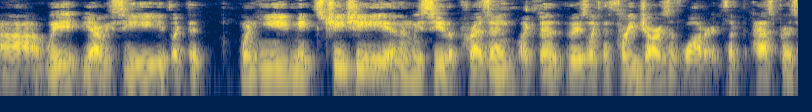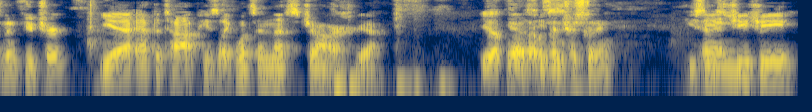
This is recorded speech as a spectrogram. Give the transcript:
uh, we, yeah, we see like the when he meets Chi Chi, and then we see the present. Like the there's like the three jars of water. It's like the past, present, and future. Yeah, at the top, he's like, "What's in this jar?" Yeah, Yep. Yeah, that was interesting. he sees And- Chi Chi.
